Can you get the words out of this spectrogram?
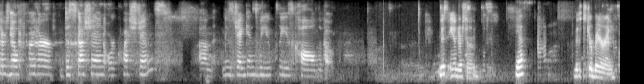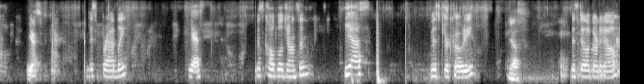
There's no further discussion or questions, um, Ms. Jenkins, will you please call the vote? Miss Anderson, Yes. Mr. Barron, Yes. Miss Bradley, Yes. Miss Caldwell Johnson, Yes. Mr. Cody, Yes. Miss Delagardelle,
